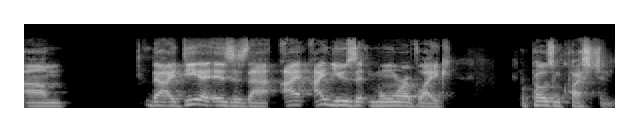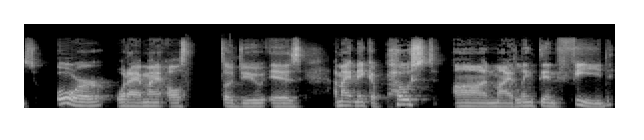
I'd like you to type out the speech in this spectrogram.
Um, the idea is is that I, I use it more of like proposing questions or what I might also do is I might make a post on my LinkedIn feed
